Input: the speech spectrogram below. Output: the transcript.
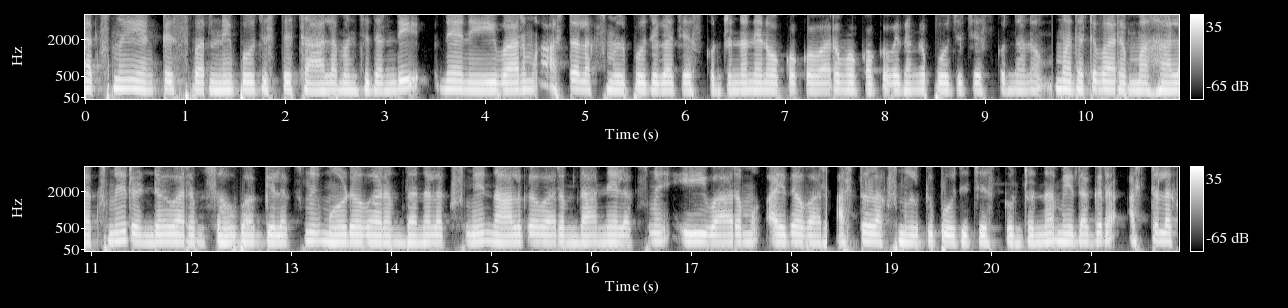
లక్ష్మీ వెంకటేశ్వరిని పూజిస్తే చాలా మంచిదండి. నేను ఈ వారం అష్టలక్ష్ముల పూజగా చేసుకుంటున్నాను నేను ఒక్కొక్క వారం ఒక్కొక్క విధంగా పూజ చేసుకున్నాను. మొదటి వారం మహాలక్ష్మి రెండో వారం సౌభాగ్యలక్ష్మి మూడో వారం ధనలక్ష్మి నాలుగో వారం ధాన్యలక్ష్మి ఈ వారం ఐదో వారం అష్టలక్ష్ములకి పూజ చేసుకున్నాను చేసుకుంటున్నా మీ దగ్గర అష్టలక్ష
